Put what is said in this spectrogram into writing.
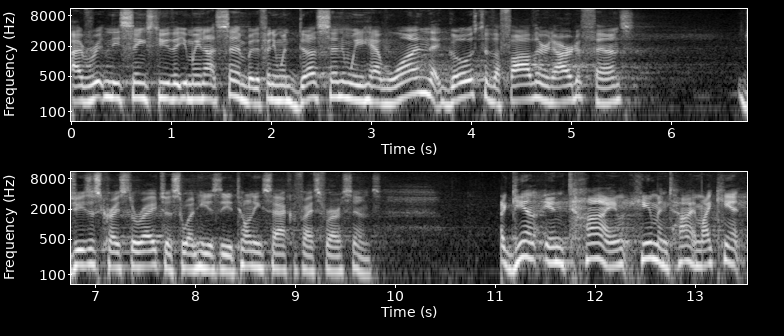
I've written these things to you that you may not sin, but if anyone does sin, we have one that goes to the Father in our defense Jesus Christ the righteous when he is the atoning sacrifice for our sins. Again, in time, human time, I can't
